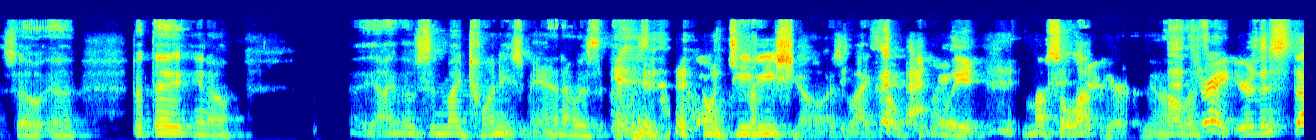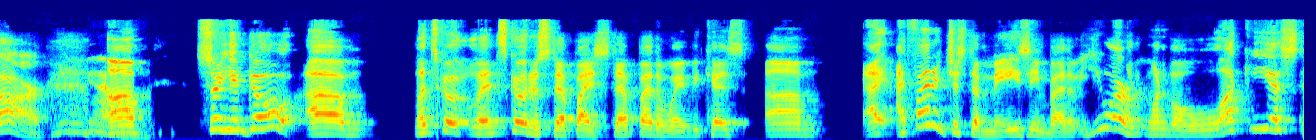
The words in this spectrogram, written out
So, uh, but they, you know, I was in my twenties, man. I was, I was my own TV show. I was like, exactly. okay, muscle up here. You know, that's right. You're the star. Yeah. Um, so you go. Um, let's go. Let's go to step by step. By the way, because um, I, I find it just amazing. By the way, you are one of the luckiest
